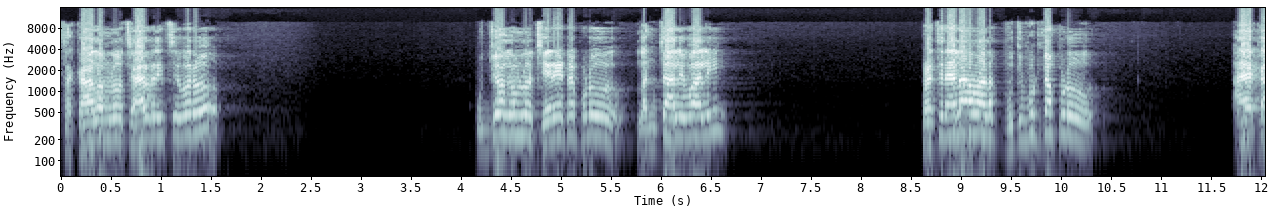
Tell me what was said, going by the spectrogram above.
సకాలంలో శాలరీస్ ఇవ్వరు ఉద్యోగంలో చేరేటప్పుడు లంచాలు ఇవ్వాలి. ప్రతి నెల వాళ్ళకు బుద్ధి పుట్టినప్పుడు ఆ యొక్క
